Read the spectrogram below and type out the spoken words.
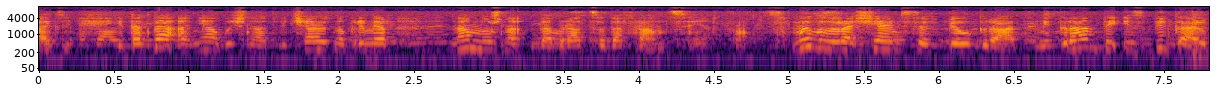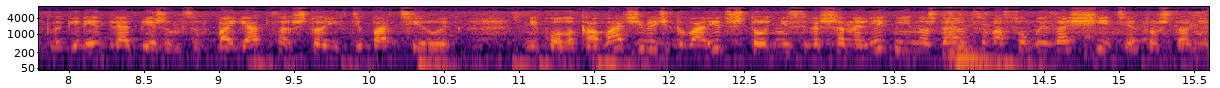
Белграде? И тогда они обычно отвечают, например, нам нужно добраться до Франции. Мы возвращаемся в Белград. Мигранты избегают лагерей для беженцев, боятся, что их депортируют. Никола Ковачевич говорит, что несовершеннолетние нуждаются в особой защите. То, что они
